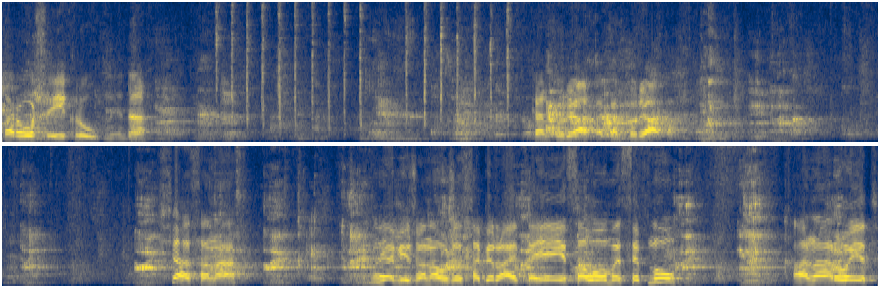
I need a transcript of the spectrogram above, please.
Хорошие и крупные, да? Конкурята, конкурята. Сейчас она, ну я вижу, она уже собирается. Я ей соломы сыпнул, она роет,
